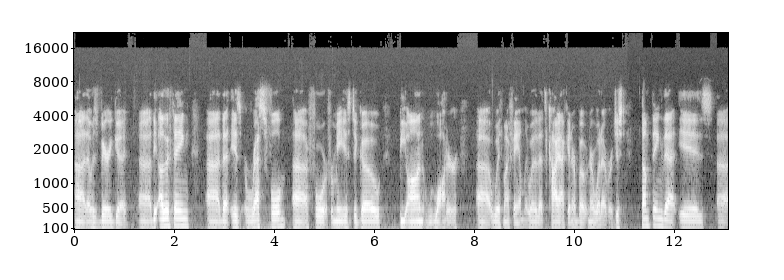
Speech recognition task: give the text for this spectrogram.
Uh, that was very good. Uh, the other thing uh, that is restful uh, for for me is to go beyond water uh, with my family, whether that's kayaking or boating or whatever. Just something that is uh,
